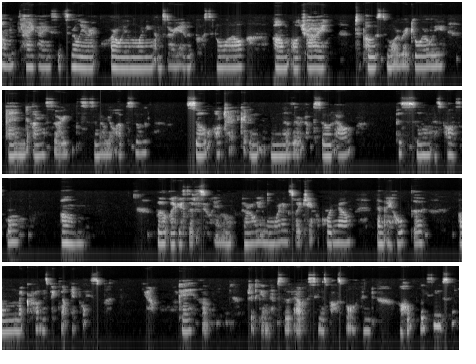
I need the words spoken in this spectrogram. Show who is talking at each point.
Speaker 1: Um, hi guys, it's really early in the morning. I'm sorry I haven't posted in a while. Um, I'll try to post more regularly, and I'm sorry this isn't a real episode. So I'll try to get another episode out as soon as possible. Um, but like I said, it's really in the, early in the morning, so I can't record now, and I hope the um microphone is picking up my voice. Okay, um, try to get an episode out as soon as possible, and I'll hopefully see you soon.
